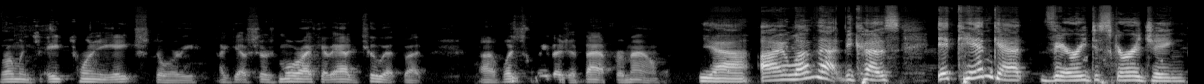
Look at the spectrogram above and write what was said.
Romans 8:28 story. I guess there's more I could add to it, but uh, let's leave it at that for now. Yeah, I love that because it can get very discouraging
